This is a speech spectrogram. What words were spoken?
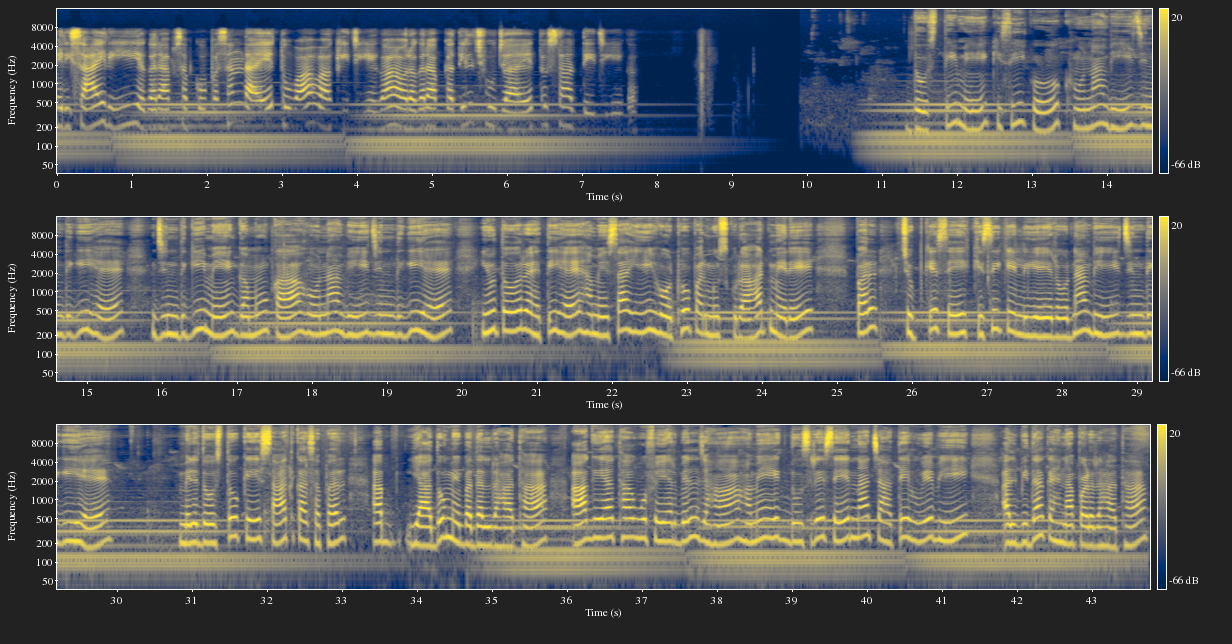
मेरी शायरी अगर आप सबको पसंद आए तो वाह वाह कीजिएगा और अगर आपका दिल छू जाए तो साथ दीजिएगा। दोस्ती में किसी को खोना भी ज़िंदगी है, ज़िंदगी में गमों का होना भी ज़िंदगी है। यूँ तो रहती है हमेशा ही होठों पर मुस्कुराहट मेरे पर चुपके से किसी के लिए रोना भी ज़िंदगी है। मेरे दोस्तों के साथ का सफ़र अब यादों में बदल रहा था। आ गया था वो फेयरवेल जहाँ हमें एक दूसरे से ना चाहते हुए भी अलविदा कहना पड़ रहा था।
